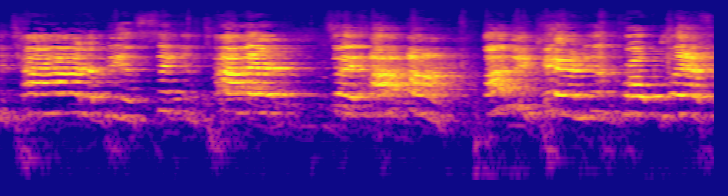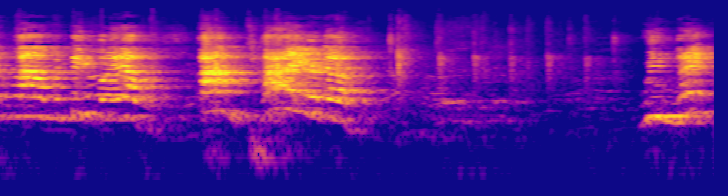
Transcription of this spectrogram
and tired of being sick and tired. Say, uh-uh, I've been carrying this broke glass around with me forever. I'm tired of it. We make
